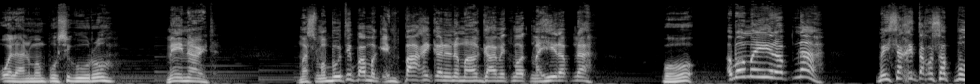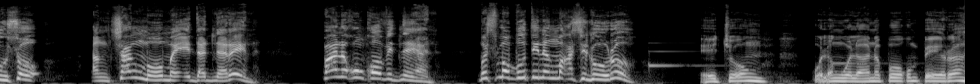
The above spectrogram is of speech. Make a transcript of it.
Wala naman po siguro. Maynard, mas mabuti pa mag-impake ka na ng mga gamit mo at mahirap na. Po, Aba mahirap na. May sakit ako sa puso. Ang tiyang mo may edad na rin. Paano kung COVID na yan? Mas mabuti nang makasiguro. eh Chong, walang wala na po akong pera.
